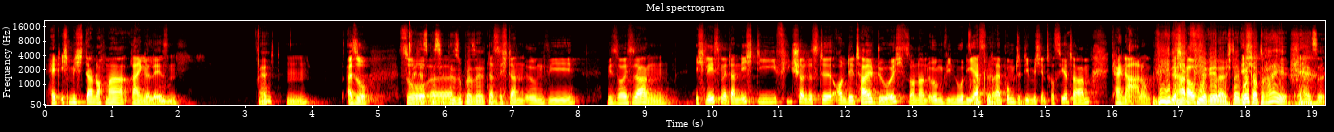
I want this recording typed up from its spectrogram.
hätte ich mich da noch mal reingelesen. Echt? Mhm. Also, so, Das passiert äh, mir super selten. dass ich dann irgendwie, wie soll ich sagen, ich lese mir dann nicht die Featureliste en Detail durch, sondern irgendwie nur die ersten Okay. drei Punkte, die mich interessiert haben. Keine Ahnung. Wie, der ich hat kauf- vier Räder. Ich dachte, ich- wollte doch drei. Scheiße.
